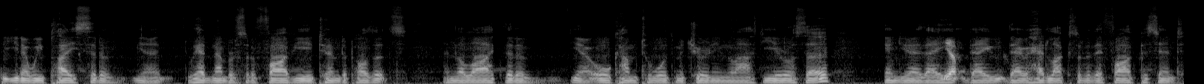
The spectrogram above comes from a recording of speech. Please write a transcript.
that you know we placed sort of you know we had a number of sort of five year term deposits and the like that have you know all come towards maturity in the last year or so, and you know they Yep. they they had like sort of their five percent.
